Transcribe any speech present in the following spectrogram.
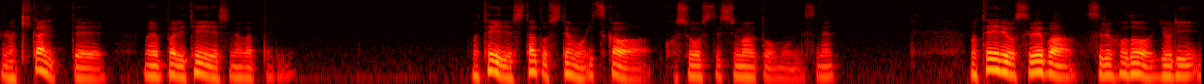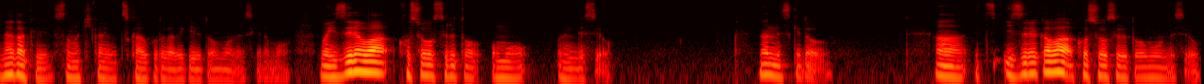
まあ、機械って、まあ、やっぱり手入れしなかったり、まあ、手入れしたとしてもいつかは故障してしまうと思うんですね。まあ、手入れをすればするほどより長くその機械を使うことができると思うんですけども、まあ、いずれは故障すると思うんですよ。なんですけどあいずれかは故障すると思うんですよ。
